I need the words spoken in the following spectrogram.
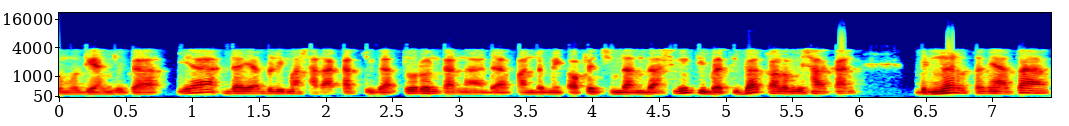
kemudian juga ya daya beli masyarakat juga turun karena ada pandemi COVID-19 ini. Tiba-tiba kalau misalkan benar ternyata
